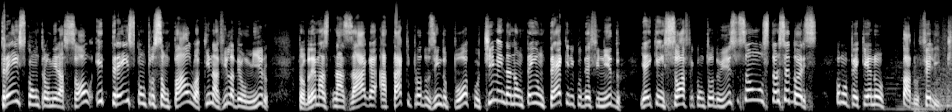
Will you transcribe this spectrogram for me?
Três contra o Mirassol e três contra o São Paulo, aqui na Vila Belmiro. Problemas na zaga, ataque produzindo pouco, o time ainda não tem um técnico definido. E aí quem sofre com tudo isso são os torcedores, como o pequeno Pablo Felipe.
